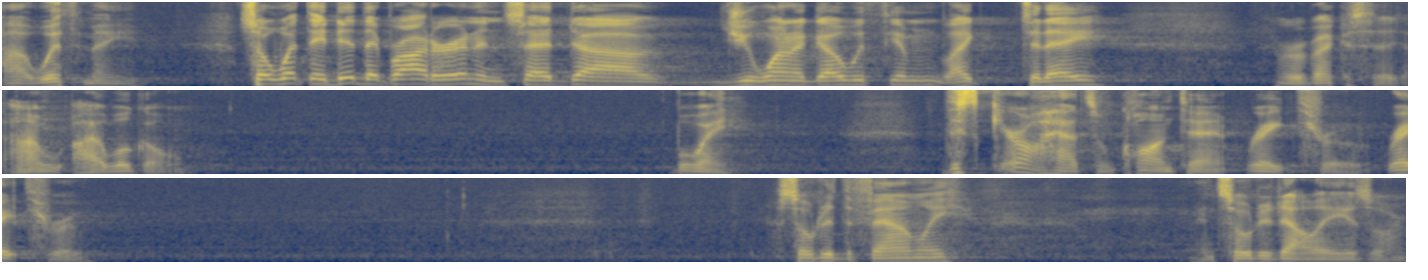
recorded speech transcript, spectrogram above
uh, with me. So what they did, they brought her in and said, uh, Do you want to go with him like today? Rebecca said, I, I will go. Boy, this girl had some content right through, right through. So did the family, and so did Eliezer.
